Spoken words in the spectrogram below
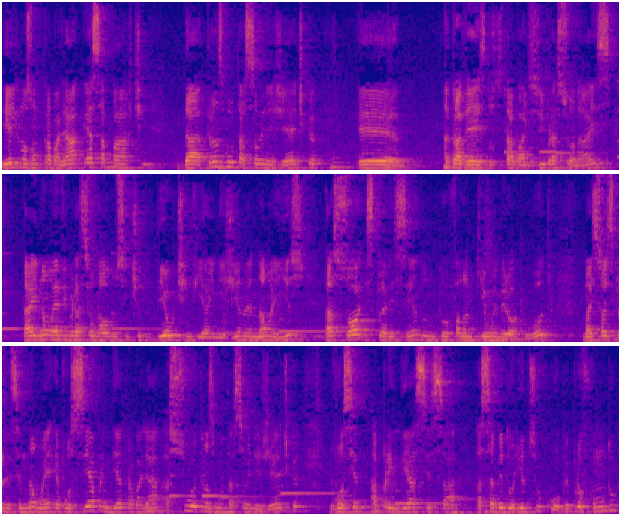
Ele nós vamos trabalhar essa parte da transmutação energética é, através dos trabalhos vibracionais. Tá? E não é vibracional no sentido de eu te enviar energia, não é, não é isso. Tá? Só esclarecendo, não estou falando que um é melhor que o outro mas só esclarecendo, não é, é você aprender a trabalhar a sua transmutação energética e você aprender a acessar a sabedoria do seu corpo. É profundo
